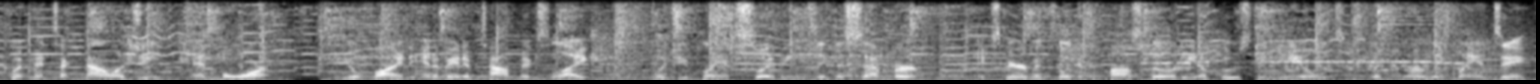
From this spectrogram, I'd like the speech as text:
equipment technology, and more. You'll find innovative topics like Would you plant soybeans in December? Experiments look at the possibility of boosting yields with early planting.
